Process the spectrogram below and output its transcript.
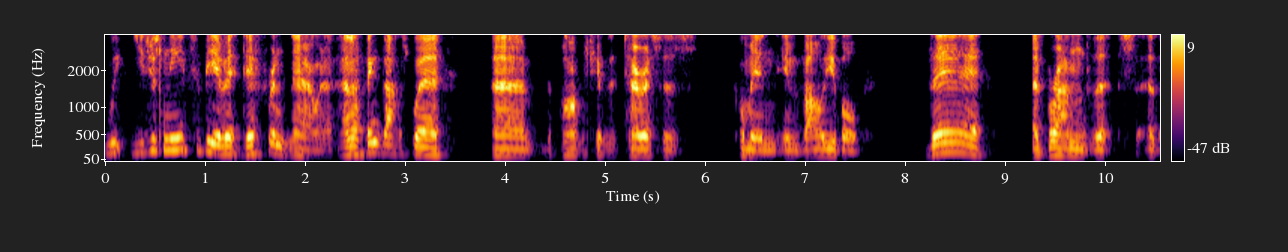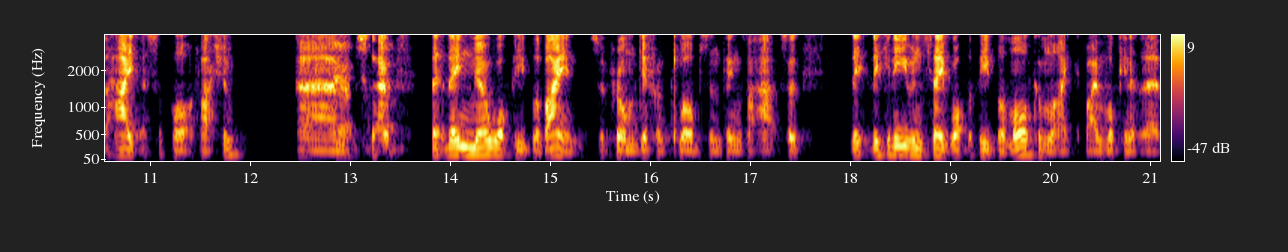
we you just need to be a bit different now. And, and I think that's where um, the partnership with Terrace has come in invaluable. They're a brand that's at the height of support of fashion. Um, Yeah. So that they know what people are buying so from different clubs and things like that. So they, they can even say what the people at Morecambe like by looking at their,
